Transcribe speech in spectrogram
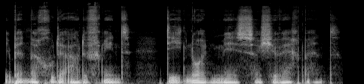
Je bent mijn goede oude vriend, die ik nooit mis als je weg bent.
